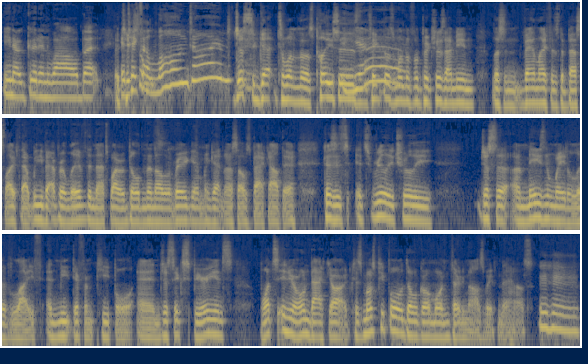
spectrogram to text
you know, good and well, but It it, takes takes, a- a long time. Just to get to one of those places and take those wonderful pictures. I mean, listen, van life is the best life that we've ever lived, and that's why we're building another rig and we're getting ourselves back out there because it's it's really truly just a- an amazing way to live life and meet different people and just experience what's in your own backyard because most people don't go more than 30 miles away from their house. Mhm.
